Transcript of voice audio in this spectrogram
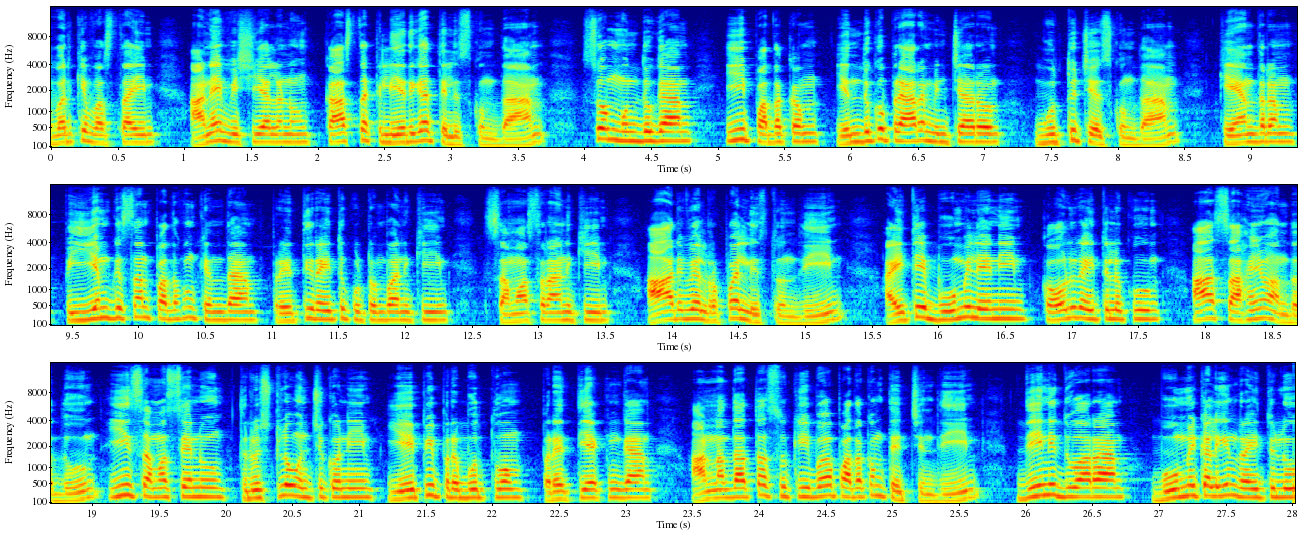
ఎవరికి వస్తాయి అనే విషయాలను కాస్త క్లియర్గా తెలుసుకుందాం. సో ముందుగా ఈ పథకం ఎందుకు ప్రారంభించారో గుర్తు చేసుకుందాం. కేంద్రం పిఎం కిసాన్ పథకం కింద ప్రతి రైతు కుటుంబానికి సంవత్సరానికి ఆరు వేల రూపాయలు ఇస్తుంది. అయితే భూమి లేని కౌలు రైతులకు ఆ సహాయం అందదు. ఈ సమస్యను దృష్టిలో ఉంచుకొని ఏపీ ప్రభుత్వం ప్రత్యేకంగా అన్నదాత సుఖీభా పథకం తెచ్చింది. దీని ద్వారా భూమి కలిగిన రైతులు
